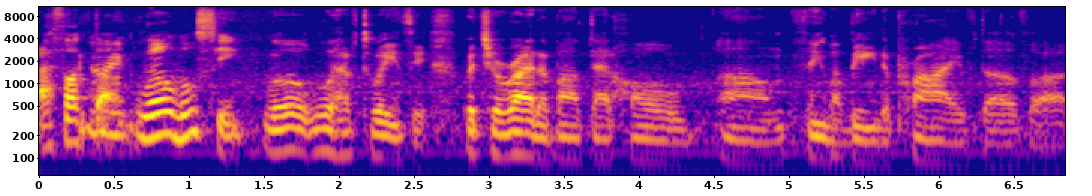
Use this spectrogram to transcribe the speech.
I fucked All up. right. Well, we'll see. We'll we'll have to wait and see. But you're right about that whole um, thing about being deprived of uh,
